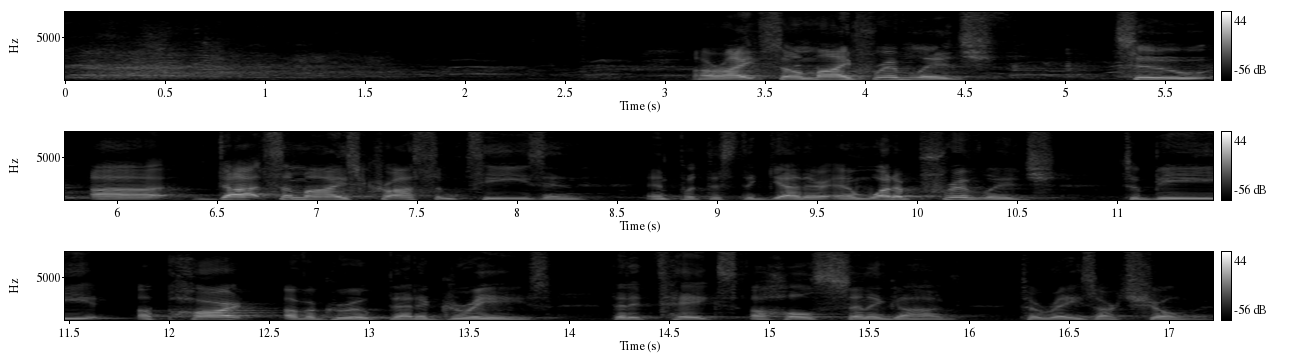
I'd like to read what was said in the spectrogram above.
All right, so my privilege to uh, dot some I's, cross some T's, and, and put this together. And what a privilege to be a part of a group that agrees that it takes a whole synagogue to raise our children.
